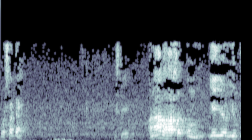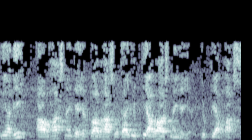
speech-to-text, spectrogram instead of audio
पोषक है। इसलिए अनाभासत्व ये जो युक्तियाँ दी आभास नहीं के हेत्वाभास होता है। युक्ति आभास नहीं है ये। युक्ति आभास।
